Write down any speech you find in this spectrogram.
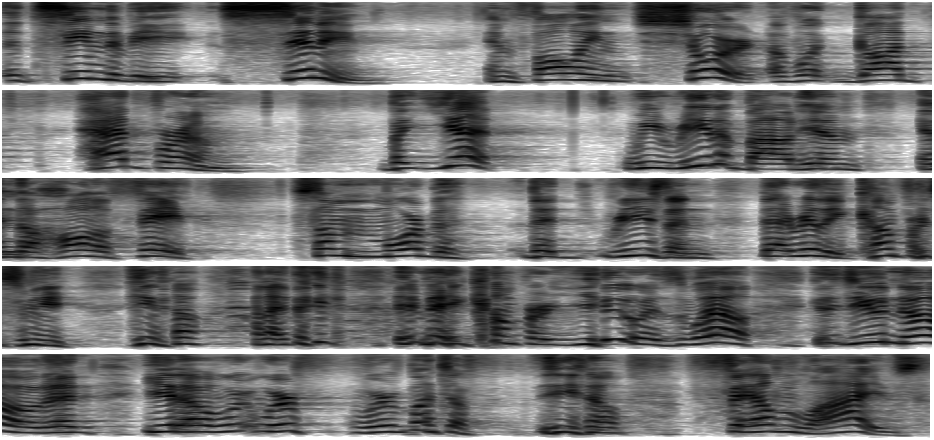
it seemed to be sinning and falling short of what God had for him. But yet, we read about him in the hall of faith. Some morbid reason that really comforts me, you know, and I think it may comfort you as well, because you know that, you know, we're, we're, we're a bunch of, you know, failed lives.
